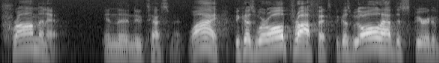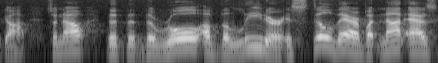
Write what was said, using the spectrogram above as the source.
prominent in the New Testament. Why? Because we're all prophets, because we all have the Spirit of God. So now the, the, the role of the leader is still there, but not as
